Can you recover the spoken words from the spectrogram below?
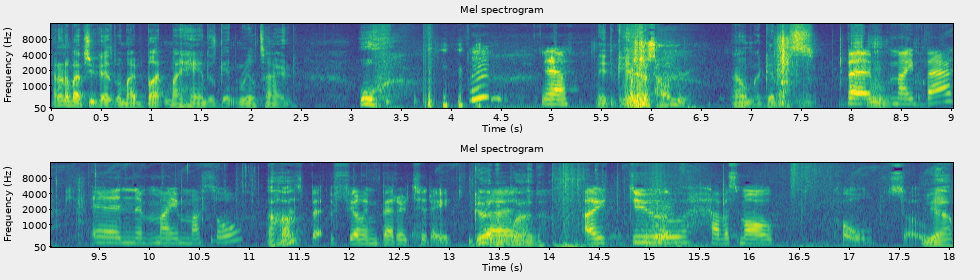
I don't know about you guys, but my butt and my hand is getting real tired. Ooh, Yeah. need to get. I'm get just hungry. Oh my goodness. But Mm. my back and my muscle Uh-huh. is be- feeling better today. Good, I'm glad. I do have a small cold, so Yeah.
